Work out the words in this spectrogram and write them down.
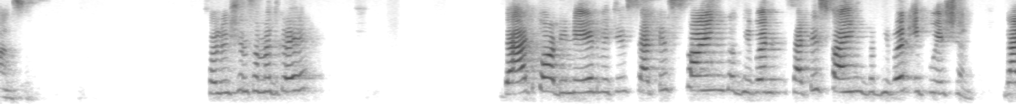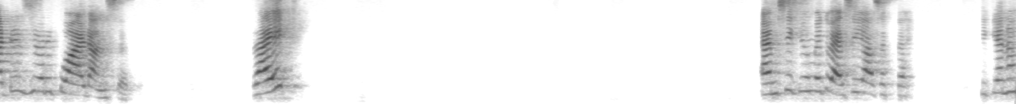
answer solution समझ गए? That coordinate which is satisfying the given, satisfying the given equation. That is your required answer. Right? MCQ में तो ऐसे ही आ सकता है। ठीक है ना?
